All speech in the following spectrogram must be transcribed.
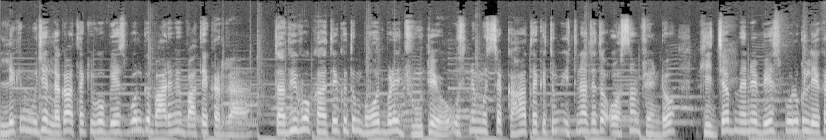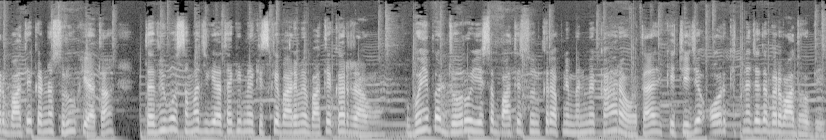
लेकिन मुझे लगा था कि वो बेसबॉल के बारे में बातें कर रहा है। तभी वो कहते कि तुम बहुत बड़े झूठे हो। उसने मुझसे कहा था कि तुम इतना ज़्यादा औसम फ्रेंड हो कि जब मैंने बेसबॉल को लेकर बातें करना शुरू किया था, तभी वो समझ गया था कि मैं किसके बारे में बातें कर रहा हूँ? वहीं पर जोरो ये सब बातें सुनकर अपने मन में कह रहा होता है कि चीज़ें और कितना ज़्यादा बर्बाद होगी।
